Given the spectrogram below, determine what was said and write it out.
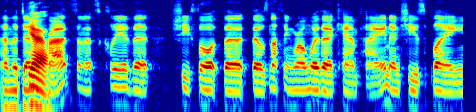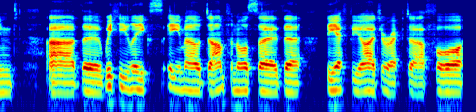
and the Democrats, yeah. and it's clear that she thought that there was nothing wrong with her campaign, and she's blamed uh, the WikiLeaks email dump and also the the FBI director for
